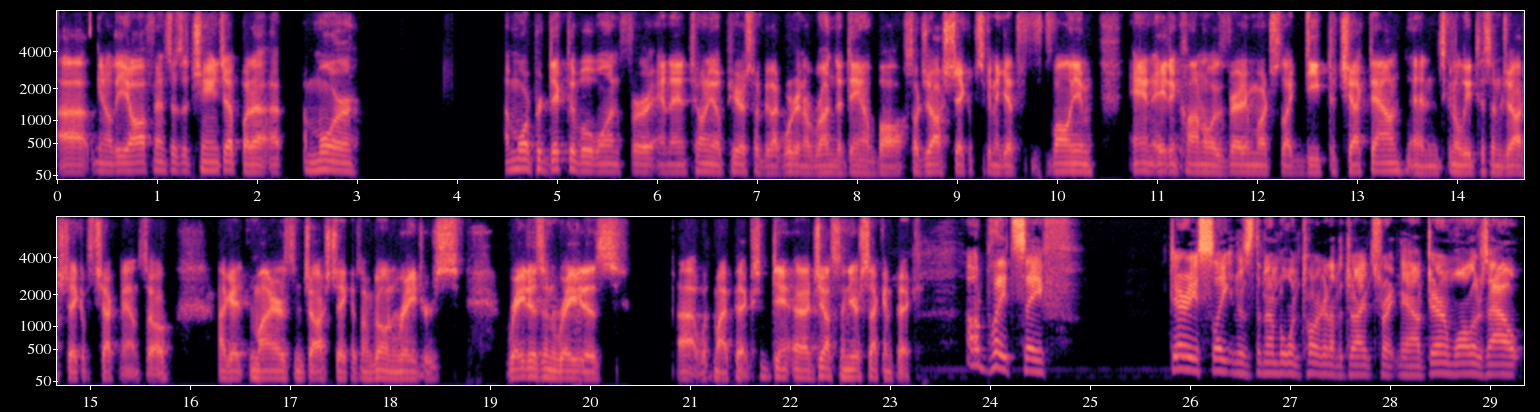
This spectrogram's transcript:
uh, you know, the offense as a changeup, but a, a more a more predictable one for an Antonio Pierce would be like, we're going to run the damn ball. So Josh Jacobs is going to get volume, and Aidan O'Connell is very much like deep to check down, and it's going to lead to some Josh Jacobs check down. So I get Meyers and Josh Jacobs. I'm going Raiders, Raiders and Raiders uh, with my picks. Uh, Justin, your second pick. I would play it safe. Darius Slayton is the number one target on the Giants right now. Darren Waller's out.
